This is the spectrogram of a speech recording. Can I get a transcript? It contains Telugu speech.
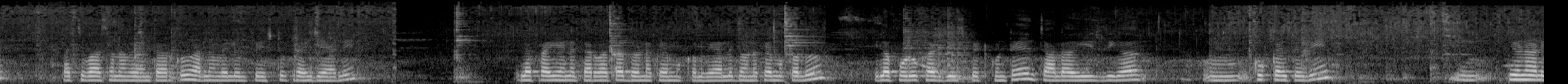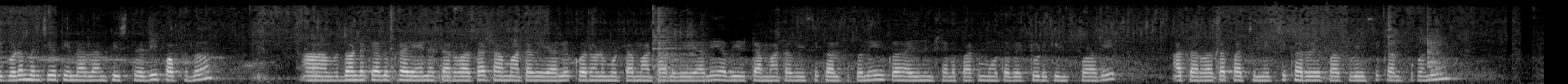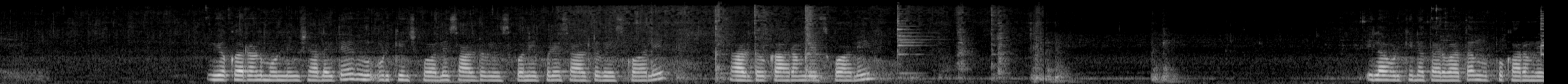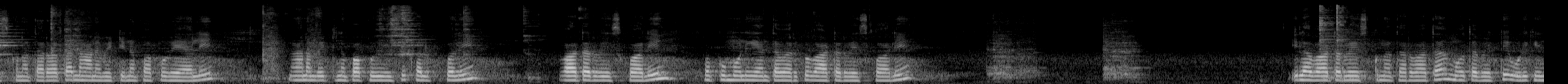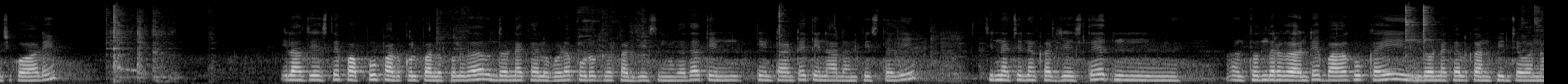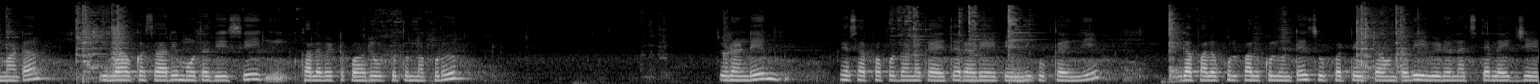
పచ్చివాసన వేయంత వరకు అల్లం వెల్లుల్లి పేస్ట్ ఫ్రై చేయాలి. ఇలా ఫ్రై అయిన తర్వాత దొండకాయ ముక్కలు వేయాలి. దొండకాయ ముక్కలు ఇలా పొడుగు కట్ చేసి పెట్టుకుంటే చాలా ఈజీగా కుక్ అవుతుంది. తినడానికి కూడా మంచిగా తినాలనిపిస్తుంది పప్పులో. దొండకాయలు ఫ్రై అయిన తర్వాత టమాటా వేయాలి ఒక రెండు మూడు టమాటాలు వేయాలి అవి టమాటా వేసి కలుపుకొని ఒక ఐదు నిమిషాల పాటు మూత పెట్టి ఉడికించుకోవాలి. ఆ తర్వాత పచ్చిమిర్చి కరివేపాకు వేసి కలుపుకొని ఈ ఒక రెండు మూడు నిమిషాలు అయితే ఉడికించుకోవాలి. సాల్ట్ వేసుకొని ఇప్పుడే సాల్ట్ వేసుకోవాలి. సాల్ట్ కారం వేసుకోవాలి. ఇలా ఉడికిన తర్వాత ఉప్పు కారం వేసుకున్న తర్వాత నానబెట్టిన పప్పు వేయాలి. నానబెట్టిన పప్పు వేసి కలుపుకొని వాటర్ వేసుకోవాలి. పప్పు మునిగేంత వరకు వాటర్ వేసుకోవాలి. ఇలా వాటర్ వేసుకున్న తర్వాత మూత పెట్టి ఉడికించుకోవాలి. ఇలా చేస్తే పప్పు పలుకులు పలుకులుగా దొండకాయలు కూడా పొడుగ్గా కట్ చేసింది కదా. తిన్ తింటా అంటే తినాలనిపిస్తుంది. చిన్న చిన్న కట్ చేస్తే తొందరగా అంటే బాగా కుక్ అయ్యి దొండకాయలు కనిపించవన్నమాట. ఇలా ఒకసారి మూత తీసి కలబెట్టుకోవాలి ఉడుకుతున్నప్పుడు. చూడండి పెసరపప్పు దొండకాయ అయితే రెడీ అయిపోయింది కుక్ అయింది. ఇలా పలుకులు పలుకులు ఉంటే సూపర్ టేస్ట్గా ఉంటుంది. ఈ వీడియో నచ్చితే లైక్ చేయండి.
